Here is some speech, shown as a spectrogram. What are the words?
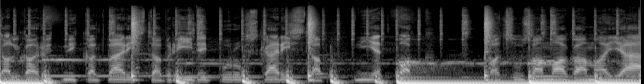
jalga rütmikalt väristab, riideid puruks käristab, nii et fuck, katsu sa magama jääda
